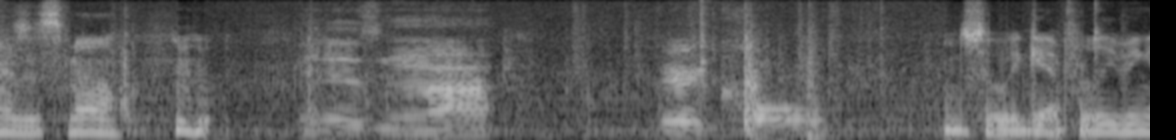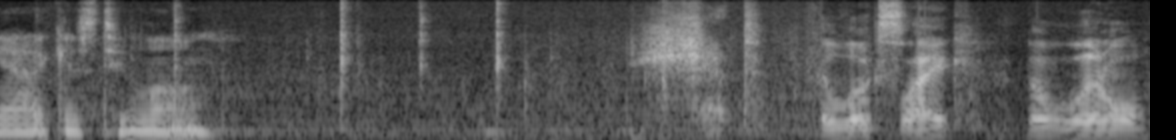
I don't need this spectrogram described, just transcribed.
How's it smell? It is not very cold. That's what we get for leaving Atticus too long. Shit. It looks like the little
